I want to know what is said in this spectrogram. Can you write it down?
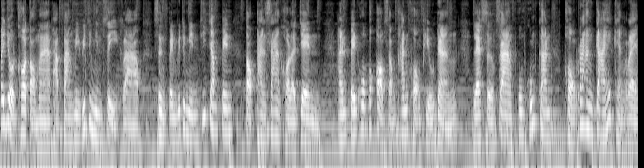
ประโยชน์ข้อต่อมาผักปังมีวิตามิน4ครับ ซึ่งเป็นวิตามินที่จำเป็นต่อการสร้างคอลลาเจน อันเป็นองค์ประกอบสำคัญของผิวหนัง และเสริมสร้างภูมิคุ้มกันของร่างกายให้แข็งแรง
